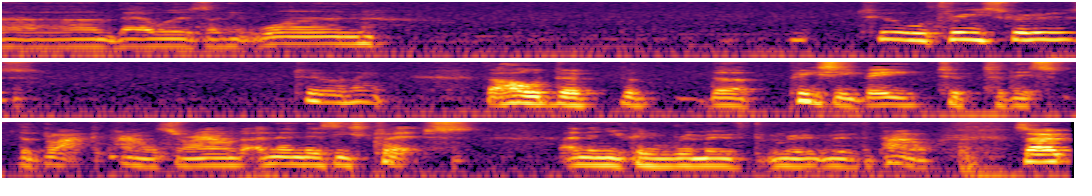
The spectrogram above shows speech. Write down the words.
um, there was, I think, one, two or three screws, two, I think, that hold the, the, the PCB to, to this the black panel surround, and then there's these clips and then you can remove remove the panel. So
